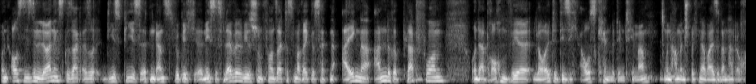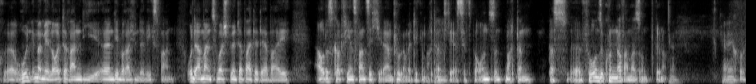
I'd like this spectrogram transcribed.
und aus diesen Learnings gesagt, also DSP ist halt ein ganz wirklich äh, nächstes Level, wie du schon vorhin sagtest, Marek, ist halt eine eigene andere Plattform und da brauchen wir Leute, die sich auskennen mit dem Thema und haben entsprechenderweise dann halt auch, äh, holen immer mehr Leute ran, die äh, in dem Bereich unterwegs waren. Oder haben zum Beispiel einen Mitarbeiter, der bei Autoscout24 äh, Programmatik gemacht hat, mhm. der ist jetzt bei uns und macht dann das äh, für unsere Kunden auf Amazon, genau. Ja. Geil. Cool.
